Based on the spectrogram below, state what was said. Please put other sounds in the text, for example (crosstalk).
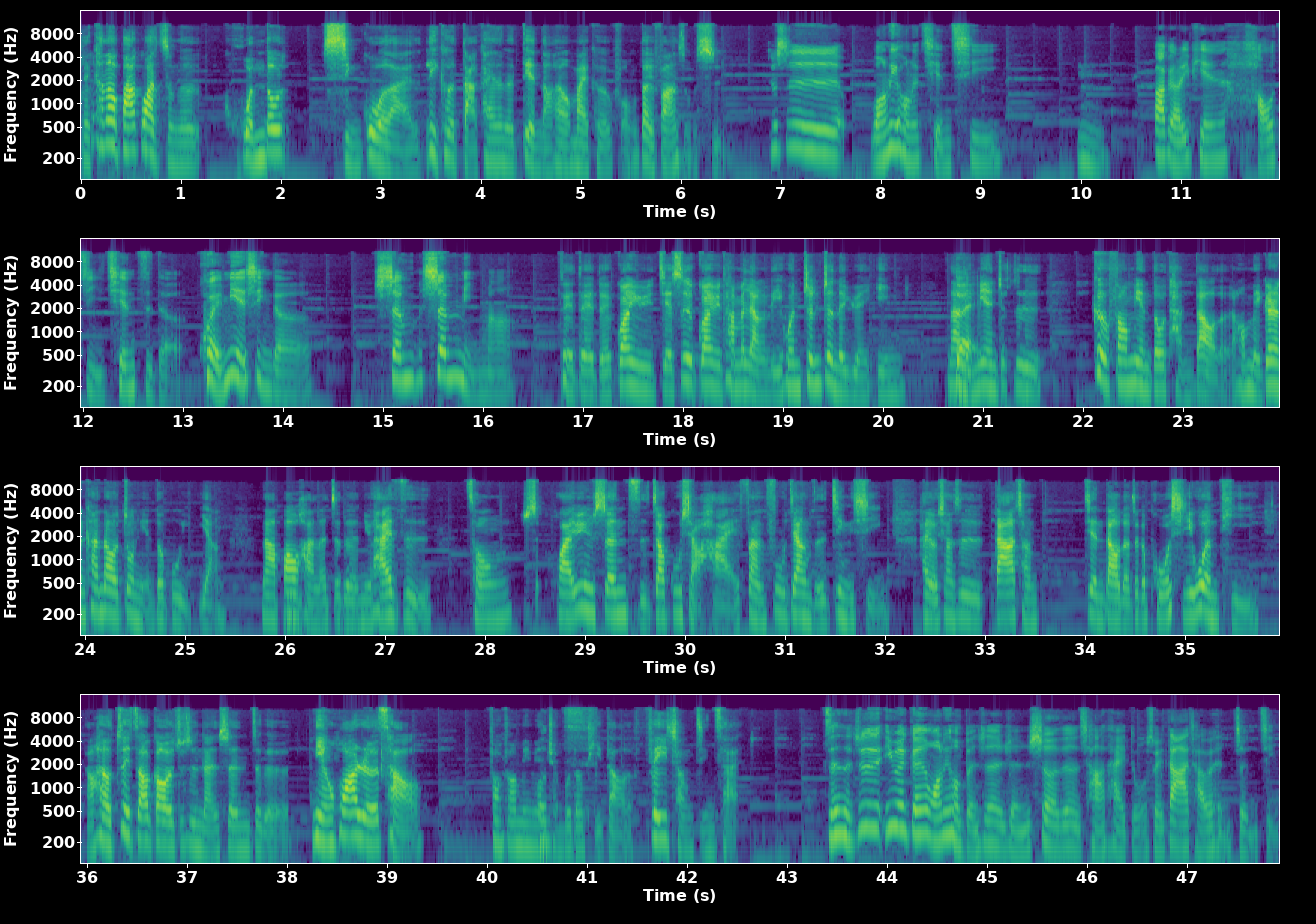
对，看到八卦，整个魂都醒过来，立刻打开那个电脑还有麦克风，到底发生什么事？就是王力宏的前妻，嗯，发表了一篇好几千字的毁灭性的声声明吗？对对对，关于解释关于他们两个离婚真正的原因，那里面就是各方面都谈到了，然后每个人看到的重点都不一样。那包含了这个女孩子从怀孕生子、照顾小孩，反复这样子进行，还有像是大家常。见到的这个婆媳问题，然后还有最糟糕的就是男生这个拈花惹草，方方面面全部都提到了，非常精彩。真的就是因为跟王力宏本身的人设真的差太多，所以大家才会很震惊。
